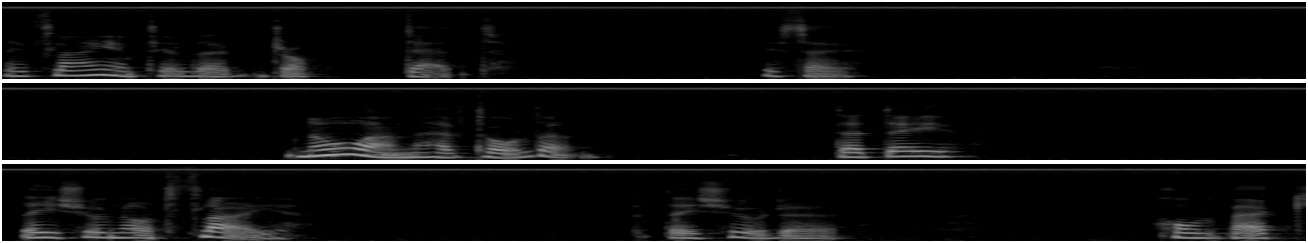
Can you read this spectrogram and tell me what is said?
they fly until they drop dead. He say. No one have told them that they they should not fly. They should uh, hold back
